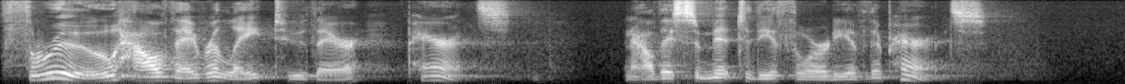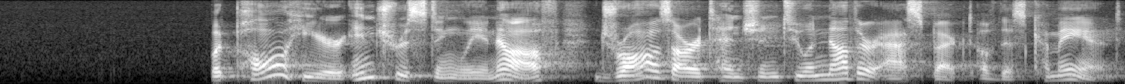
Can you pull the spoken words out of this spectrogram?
through how they relate to their parents and how they submit to the authority of their parents. But Paul here, interestingly enough, draws our attention to another aspect of this command.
